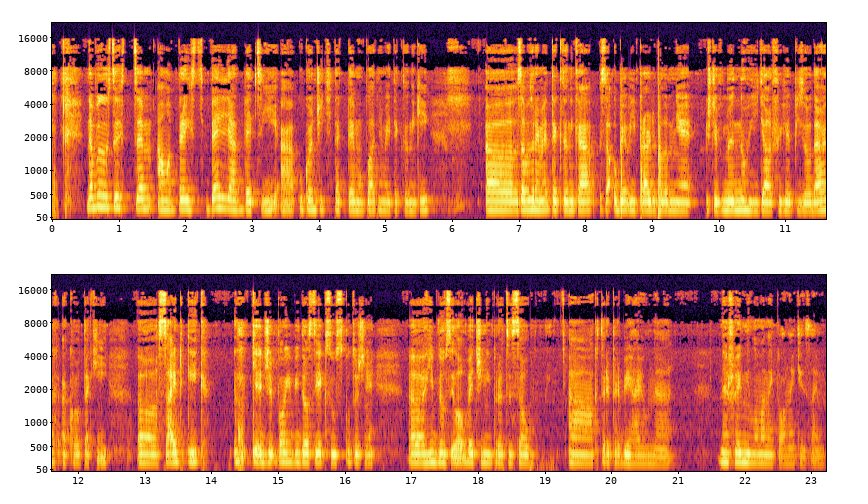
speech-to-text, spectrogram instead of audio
Na budúce chcem ale prejsť veľa vecí a ukončiť tak tému platňovej tektoniky. Uh, samozrejme, tektonika sa objaví pravdepodobne ešte v mnohých ďalších epizódach ako taký uh, sidekick, keďže pohyby dosiek sú skutočne uh, hybnou silou väčšiny procesov, uh, ktoré prebiehajú na našej milovanej planete Zem.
